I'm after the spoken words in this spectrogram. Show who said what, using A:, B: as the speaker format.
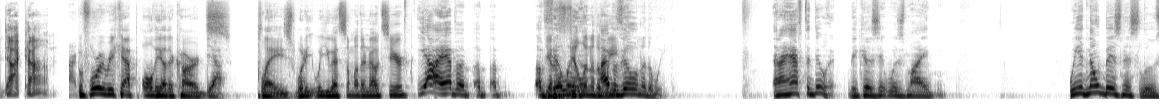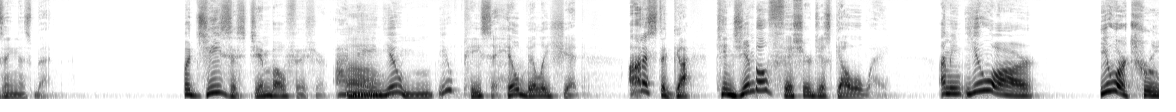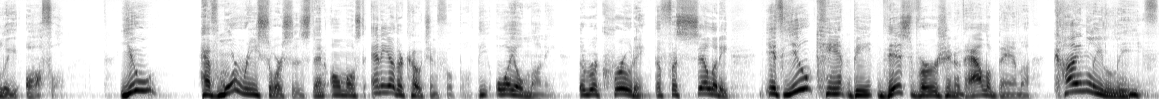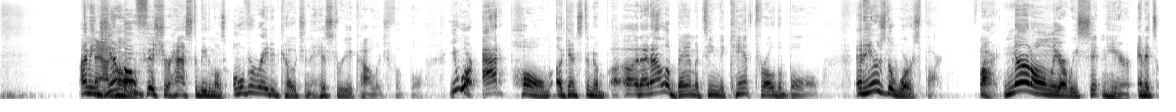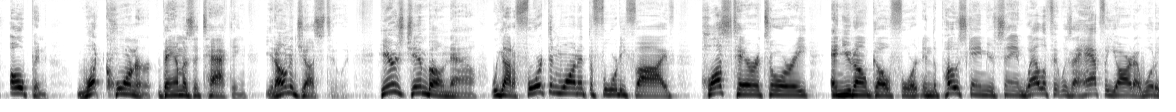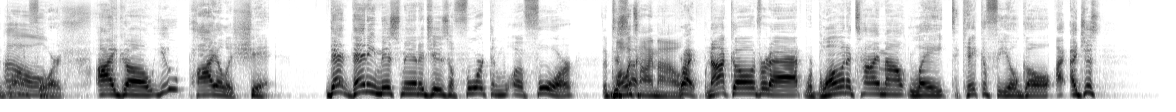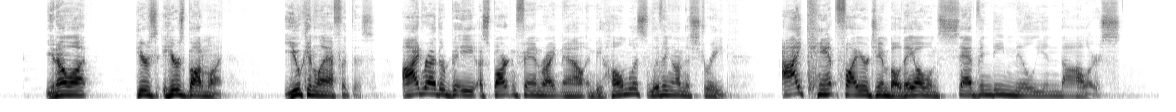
A: Serta.com.
B: Before we recap all the other cards,
C: Yeah.
B: plays. What do you, what, you got? Some other notes here?
C: Yeah, I have a a, a, a
B: You a
C: villain.
B: villain of the
C: I have
B: week?
C: a villain of the week, and I have to do it because it was my. We had no business losing this bet, but Jesus, Jimbo Fisher. I
B: Oh.
C: mean, you you piece of hillbilly shit. Honest to God, can Jimbo Fisher just go away? I mean, you are you are truly awful. You have more resources than almost any other coach in football. The oil money, the recruiting, the facility. If you can't beat this version of Alabama, kindly leave. I mean,
B: At
C: Jimbo
B: home.
C: Fisher has to be the most overrated coach in the history of college football. You are at home against an, uh, an Alabama team that can't throw the ball. And here's the worst part. All right, not only are we sitting here and it's open what corner Bama's attacking, you don't adjust to it. Here's Jimbo now. We got a fourth and one at the 45, plus territory, and you don't go for it. In the post game, you're saying, well, if it was a half a yard, I would have gone
B: Oh.
C: for it. I go, you pile of shit. Then, then he mismanages a fourth and uh, four.
B: They blow a timeout.
C: Right. We're not going for that. We're blowing a timeout late to kick a field goal. I, I just, you know what? Here's here's bottom line. You can laugh at this. I'd rather be a Spartan fan right now and be homeless living on the street. I can't fire Jimbo. They owe him $70 million.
